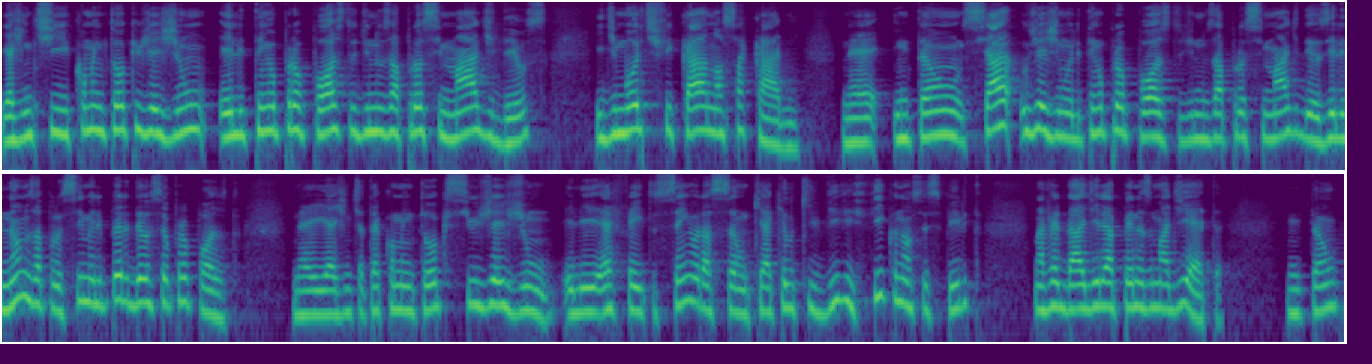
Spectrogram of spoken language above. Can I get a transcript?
e a gente comentou que o jejum ele tem o propósito de nos aproximar de Deus e de mortificar a nossa carne. Né? Então, se a, o jejum ele tem o propósito de nos aproximar de Deus e ele não nos aproxima, ele perdeu o seu propósito. Né? E a gente até comentou que se o jejum ele é feito sem oração, que é aquilo que vivifica o nosso espírito, na verdade ele é apenas uma dieta. Então,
